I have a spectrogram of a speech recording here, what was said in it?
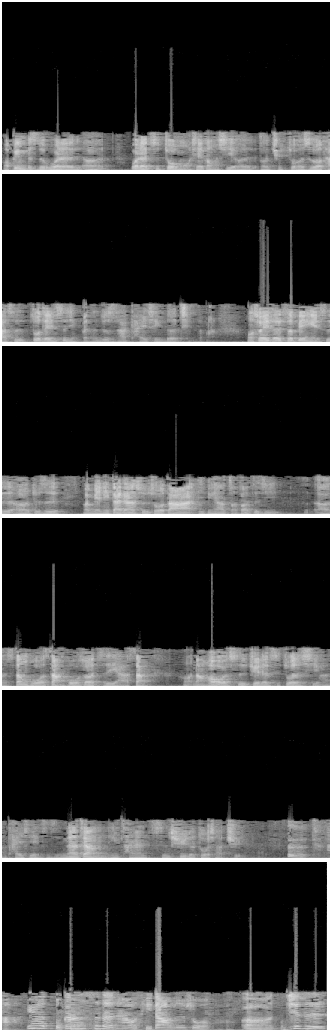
哦，并不是为了呃为了去做某些东西而而去做，而是说他是做这件事情本身就是他开心热情的嘛？哦，所以在这边也是呃就是呃勉励大家是说大家一定要找到自己呃生活上或者说职涯上哦，然后是觉得是做的喜欢、开心的事情，那这样你才能持续的做下去。嗯，好，因为我刚刚吃的他有提到，就是说，呃，其实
